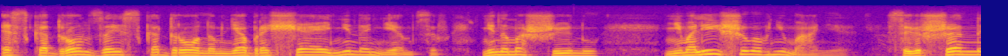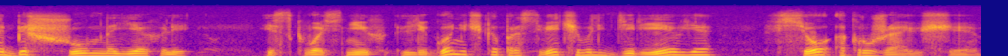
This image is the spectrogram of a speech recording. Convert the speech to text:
эскадрон за эскадроном, не обращая ни на немцев, ни на машину, ни малейшего внимания, совершенно бесшумно ехали, и сквозь них легонечко просвечивали деревья, все окружающее.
